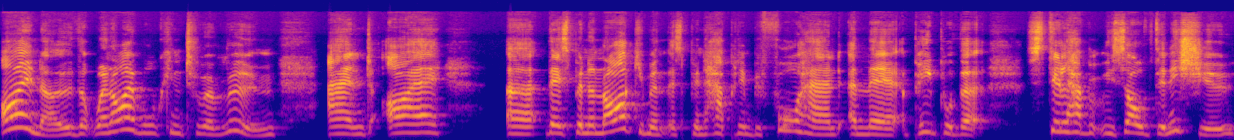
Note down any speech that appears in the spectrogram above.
I know that when I walk into a room and I uh, there's been an argument that's been happening beforehand, and there are people that still haven't resolved an issue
